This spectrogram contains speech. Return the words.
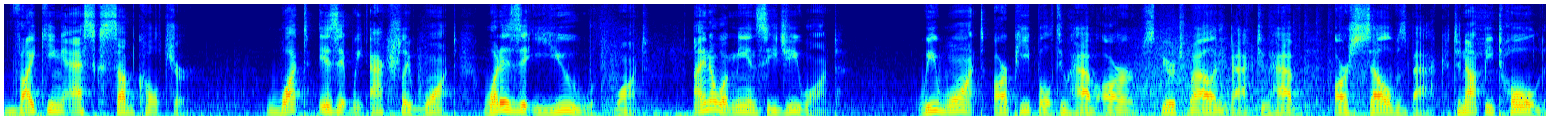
Viking esque subculture? What is it we actually want? What is it you want? I know what me and CG want. We want our people to have our spirituality back, to have ourselves back, to not be told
